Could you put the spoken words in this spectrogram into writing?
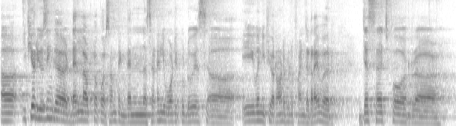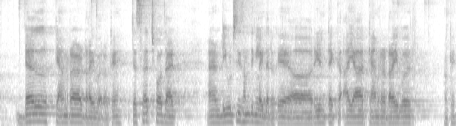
Uh, if you're using a Dell laptop or something, then certainly what you could do is, uh, even if you're not able to find the driver, just search for uh, Dell camera driver, okay? Just search for that and you would see something like that, okay? Uh, Realtek IR camera driver, okay?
